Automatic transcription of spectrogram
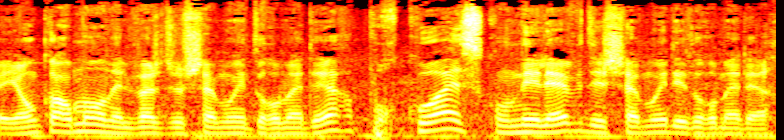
et encore moins en élevage de chameaux et de dromadaires. Pourquoi est-ce qu'on élève des chameaux et des dromadaires?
